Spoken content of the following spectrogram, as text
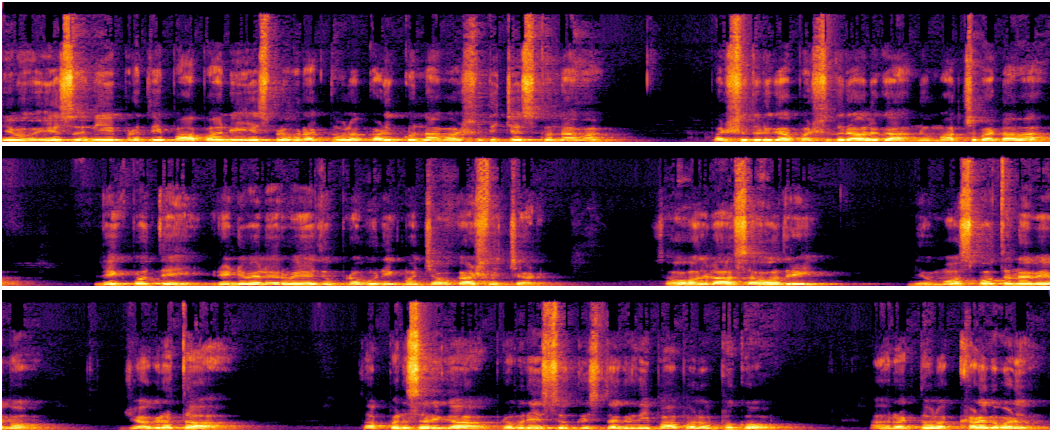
నీవు యేసు నీ ప్రతి పాపాన్ని యేసు ప్రభు రక్తంలో కడుక్కున్నావా? శుద్ధి చేసుకున్నావా? పరిశుద్ధుడిగా పరిశుద్ధురాలుగా నువ్వు మార్చబడ్డావా? లేకపోతే రెండు వేల ఇరవై ఐదు ప్రభు నీకు మంచి అవకాశం ఇచ్చాడు. సహోదరా సహోదరి నువ్వు మోసపోతున్నావేమో? జాగ్రత్త. తప్పనిసరిగా ప్రభునేస్తూ క్రీస్తు దగ్గర నీ పాపాలు ఒప్పుకో. ఆ రక్తంలో కడగబడు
